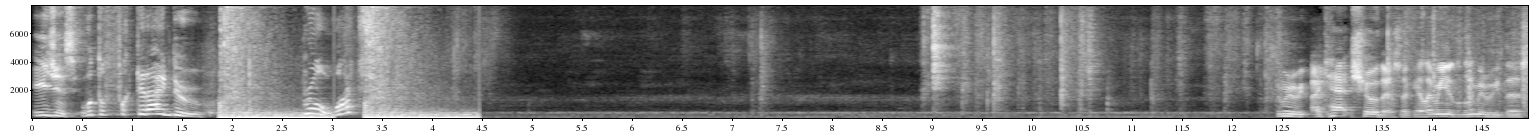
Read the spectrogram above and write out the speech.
Agency. What the fuck did I do? Bro, what? Let me read. I can't show this, okay? Let me let me read this.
